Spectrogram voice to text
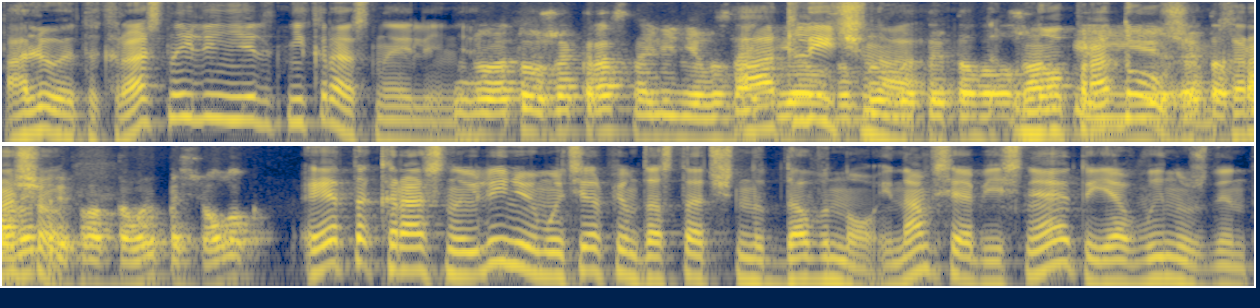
алло, это красная линия или это не красная линия? Ну, это уже красная линия прощения, вы знаете, Отлично, я вот это но продолжим, это хорошо. прифронтовой поселок. Это красную линию мы терпим достаточно давно, и нам все объясняют, и я вынужден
